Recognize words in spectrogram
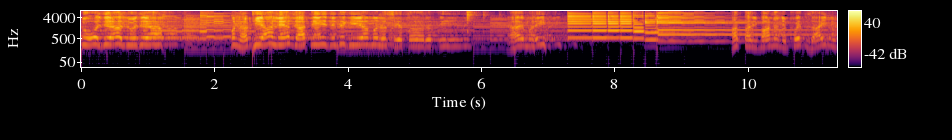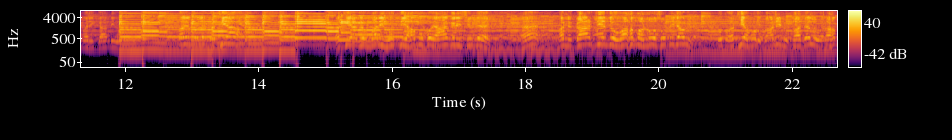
જોજે જોજે પણ હઠિયા ને જાતી જિંદગી મન સેતરતી હાય મરી. આ તારી બાનાની પેત જાય ને મારી ગાંડી તમે બોલે રઠિયા રઠિયા જો મારી વસ્તી હામુ કોઈ આંગળી સીધે, હે? અને ગાર્ડિયન જો વાહમાં નો છોડી જાવ ને, તો તો હઠિયા મારું ગાંડીનું ખાધેલું રામ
